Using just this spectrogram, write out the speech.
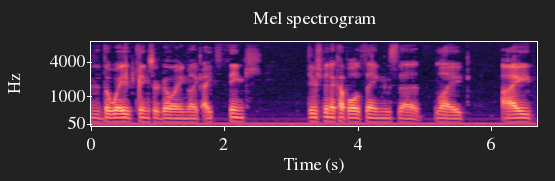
the way things are going, like I think there's been a couple of things that like I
